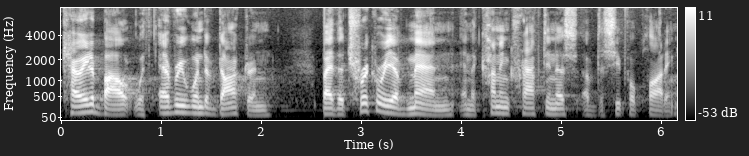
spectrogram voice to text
carried about with every wind of doctrine, by the trickery of men and the cunning craftiness of deceitful plotting.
